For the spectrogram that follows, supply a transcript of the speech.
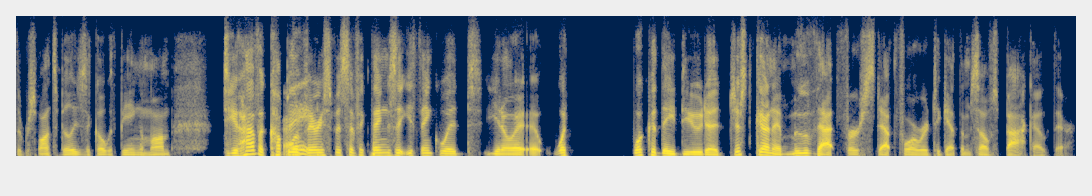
the responsibilities that go with being a mom. Do you have a couple right. of very specific things that you think would, you know, eh, what what could they do to just kind of move that first step forward to get themselves back out there?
